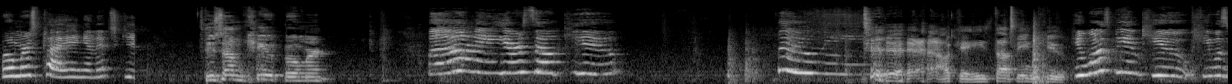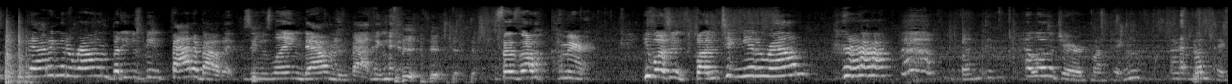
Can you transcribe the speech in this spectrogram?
Boomer's playing and it's cute. Do something cute, Boomer. Boomy, you're so cute. Boomy. okay, he stopped being cute. He was being cute. He was batting it around, but he was being fat about it because he was laying down and batting it. Says, "Oh, come here." He wasn't bunting it around? Bunting. Hello, Jared Bunting. I'm Bunting.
